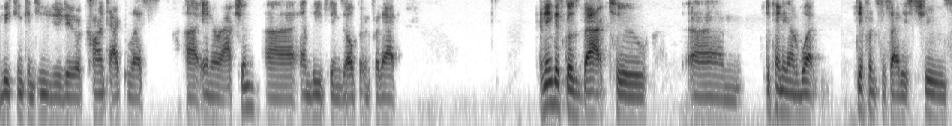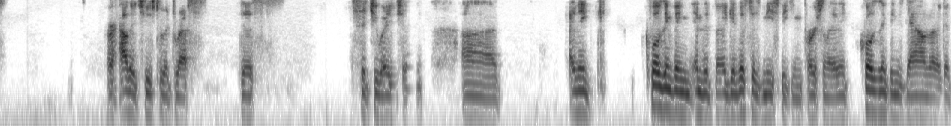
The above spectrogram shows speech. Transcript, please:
we can continue to do a contactless uh, interaction uh, and leave things open for that. I think this goes back to um, depending on what different societies choose or how they choose to address this situation. Uh, I think closing things, and the, again, this is me speaking personally. I think closing things down like a,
